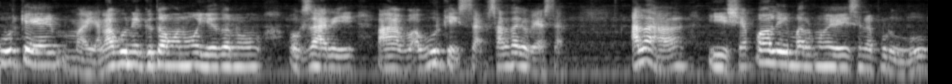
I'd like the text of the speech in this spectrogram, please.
ఊరికే మ- ఎలాగూ నెగ్గుతామనో ఏదోనో ఒకసారి ఊరికే ఇస్తారు సరదాగా వేస్తారు. అలా ఈ షెపాలి మర్మ వేసినప్పుడు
